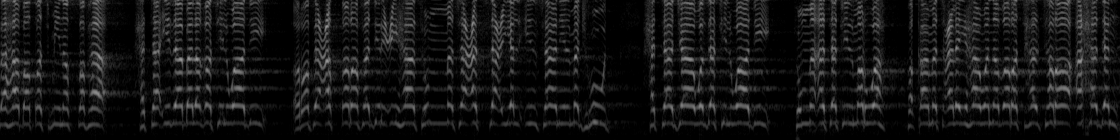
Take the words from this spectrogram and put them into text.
فهبطت من الصفا. حتى إذا بلغت الوادي رفعت طرف درعها ثم سعت سعي الإنسان المجهود. حتى جاوزت الوادي ثم أتت المروة. فقامت عليها ونظرت هل ترى أحدا؟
